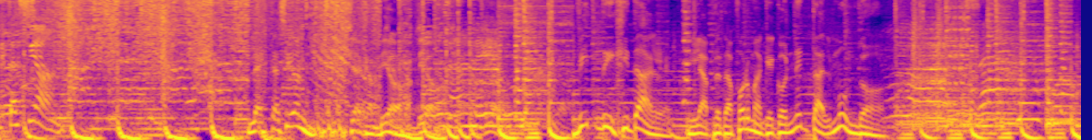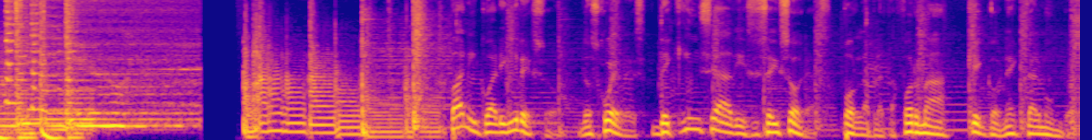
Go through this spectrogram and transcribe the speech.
Estación. La estación ya cambió. Bit Digital, la plataforma que conecta al mundo. Pánico al ingreso, los jueves de 15 a 16 horas, por la plataforma que conecta al mundo.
